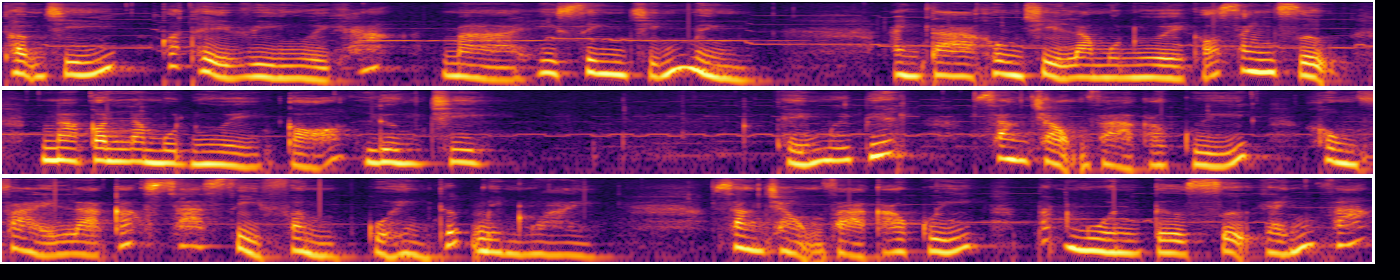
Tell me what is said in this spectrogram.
thậm chí có thể vì người khác mà hy sinh chính mình. Anh ta không chỉ là một người có danh dự mà còn là một người có lương tri. Thế mới biết sang trọng và cao quý không phải là các xa xỉ phẩm của hình thức bên ngoài. Sang trọng và cao quý bắt nguồn từ sự gánh vác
